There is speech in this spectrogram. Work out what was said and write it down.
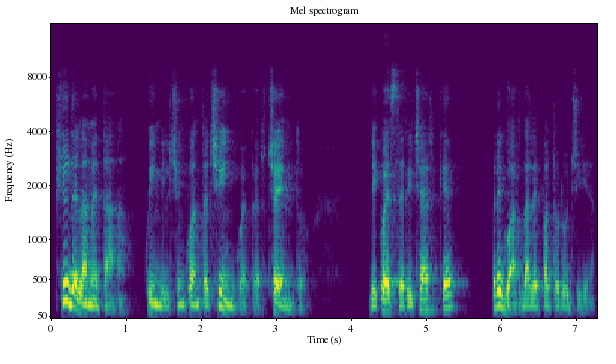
Più della metà, quindi il 55% di queste ricerche riguarda le patologie,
